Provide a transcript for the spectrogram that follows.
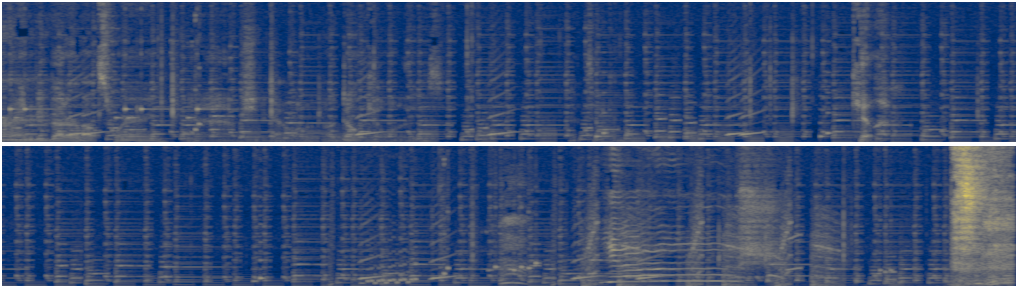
trying to be better about swearing. Yeah, I should have got one. Oh, don't kill one of these. Kill him. Yosh!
